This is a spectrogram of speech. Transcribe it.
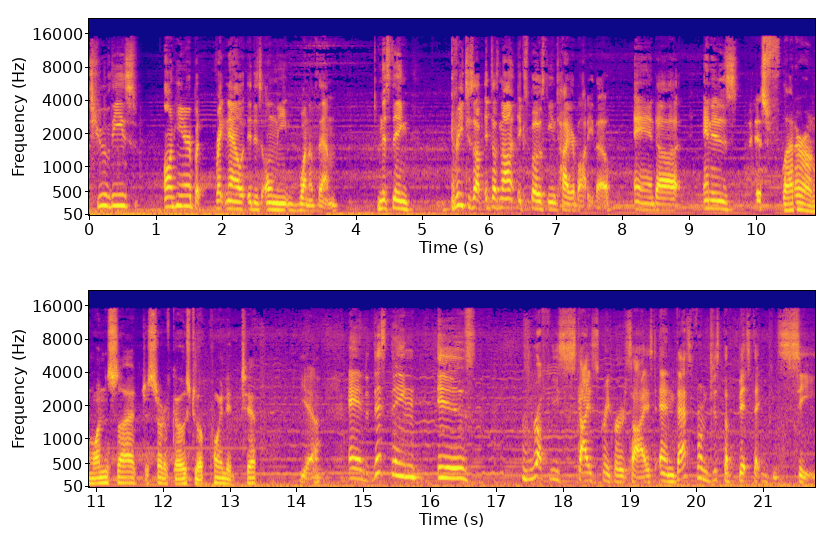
two of these on here, but right now it is only one of them. And this thing breaches up. It does not expose the entire body though, and uh, and it is It is flatter on one side, just sort of goes to a pointed tip. yeah. And this thing is roughly skyscraper sized, and that's from just the bits that you can see.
